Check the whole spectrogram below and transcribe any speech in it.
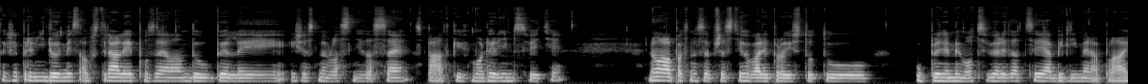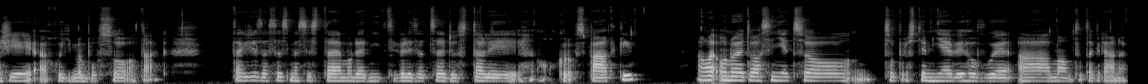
Takže první dojmy z Austrálie po Zélandu byly, že jsme vlastně zase zpátky v moderním světě. No ale pak jsme se přestěhovali pro jistotu úplně mimo civilizaci a bydlíme na pláži a chodíme boso a tak. Takže zase jsme se z té moderní civilizace dostali o krok zpátky. Ale ono je to asi něco, co prostě mě vyhovuje a mám to tak ráda.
